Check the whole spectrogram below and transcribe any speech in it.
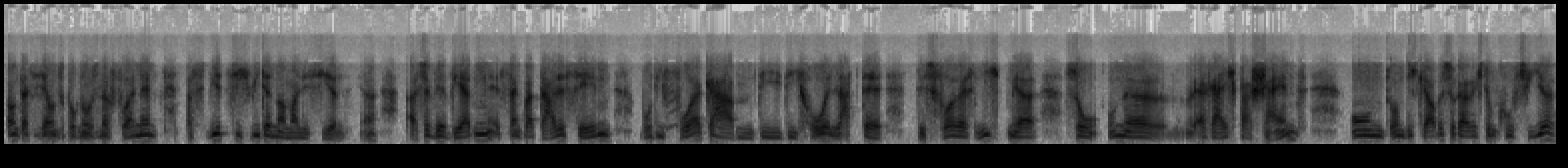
und das ist ja unsere Prognose nach vorne, das wird sich wieder normalisieren. Ja? Also wir werden jetzt dann Quartale sehen, wo die Vorgaben, die, die hohe Latte des Vorjahres nicht mehr so unerreichbar scheint. Und, und ich glaube sogar Richtung Q4,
